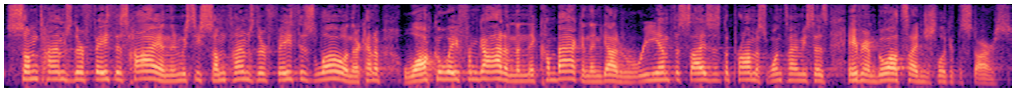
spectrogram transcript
sometimes their faith is high, and then we see sometimes their faith is low, and they kind of walk away from God, and then they come back, and then God reemphasizes the promise. One time he says, Abraham, go outside and just look at the stars.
